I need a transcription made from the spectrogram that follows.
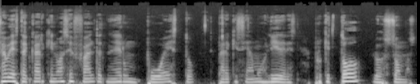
Cabe destacar que no hace falta tener un puesto para que seamos líderes, porque todos lo somos.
